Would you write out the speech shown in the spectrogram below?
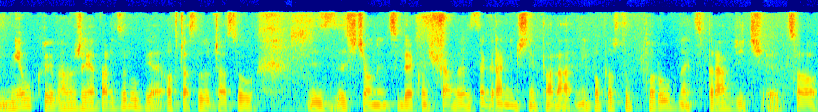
nie ukrywam, że ja bardzo lubię od czasu do czasu ściągnąć sobie jakąś kawę z zagranicznej palarni, po prostu porównać, sprawdzić, e, co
